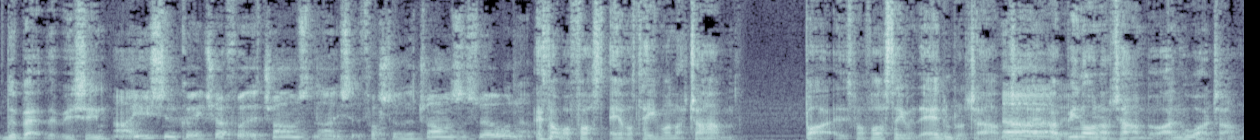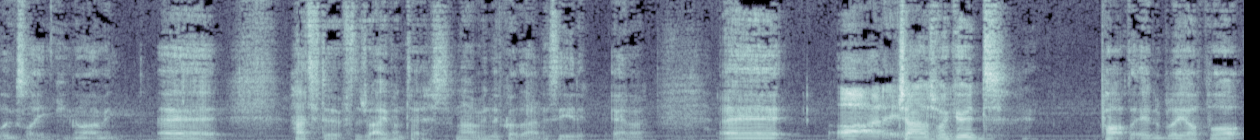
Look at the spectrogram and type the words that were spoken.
the bit that we've seen. Ah, you seem quite chuffed with the trams, and it's the first time the trams as well, wasn't it? It's not my first ever time on a tram, but it's my first time on the Edinburgh trams. Oh, I, I've right. been on a tram, but I know what a tram looks like. You know what I mean? Uh, had to do it for the driving test. I mean? They've got that in the theory. Anyway, uh, Ah, right. trams were good. Parked at Edinburgh Airport.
